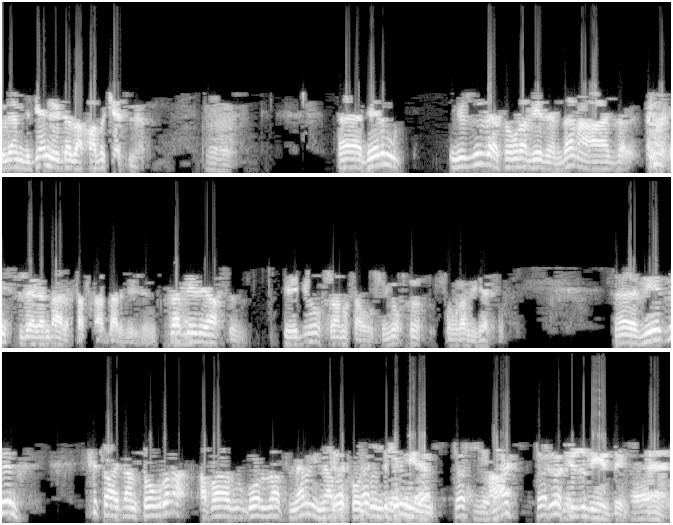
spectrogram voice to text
öləndir. Gene ördək zapazı kesmir. Hı hı. Hə, dedim yüzünü də sonra verirəm də istidərəndə arıqsa çıxardar yüzünü. Qısa deyir yaxşı. Dedi yox canı sağ olsun. Yoxdur sonra verərsin. Hə, verdim. 2 aydan sonra apa qorlat nə bilim yazdı Dört- pozdu dört bilmirəm. Dört yüz Ha? Dört 400'ü verdi. Evet.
